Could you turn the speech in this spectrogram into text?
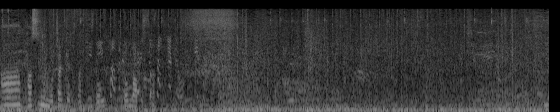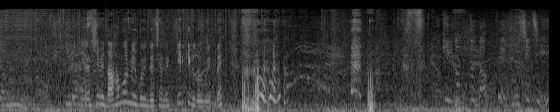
아, 바스는 못 잡겠다. 너무, 너무 아프다. 열심히 나 화물 밀고 있는데 쟤네 끼리끼리 놀고 있네. 이것도 너프에 보시지.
